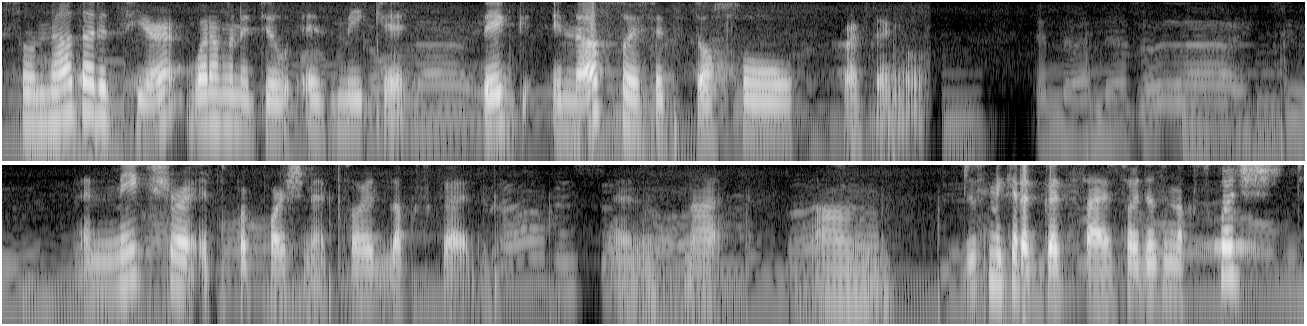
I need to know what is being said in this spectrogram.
so now that it's here, what I'm to do is make it big enough so it fits the whole rectangle. And make sure it's proportionate so it looks good. And it's not, um, just make it a good size so it doesn't look squished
